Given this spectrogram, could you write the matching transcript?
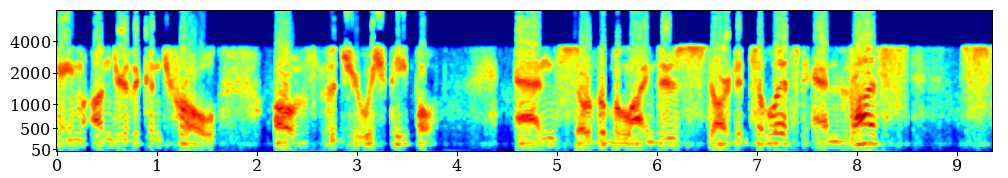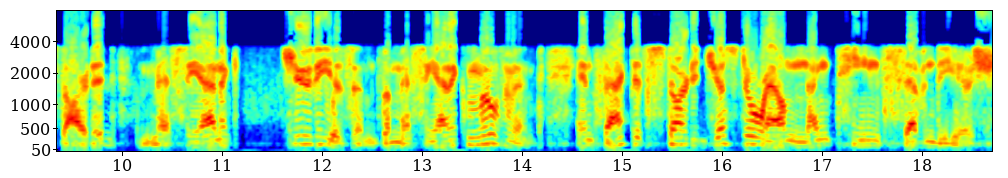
came under the control of the Jewish people. And so the blinders started to lift, and thus started Messianic Judaism, the Messianic movement. In fact, it started just around 1970-ish,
